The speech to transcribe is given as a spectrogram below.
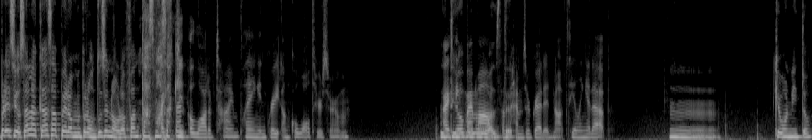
Preciosa la casa, pero me pregunto si no habrá I fantasmas aquí. spent a lot of time playing in Great Uncle Walter's room. I think my mom Walter. sometimes regretted not sealing it up. Mm, qué bonito.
